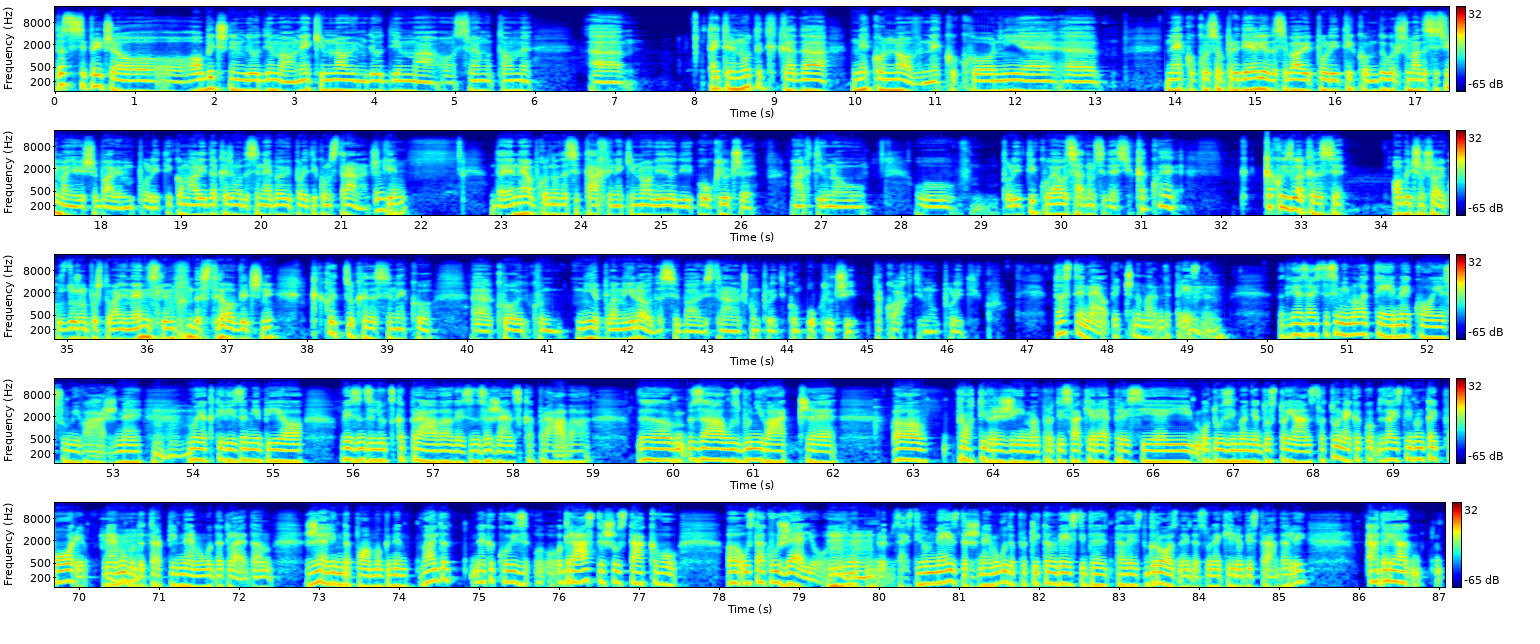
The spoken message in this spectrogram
Dosta se priča o, o običnim ljudima, o nekim novim ljudima, o svemu tome. A, taj trenutak kada neko nov, neko ko nije e, neko ko se opredelio da se bavi politikom, dugoročno, mada se svi manje više bavimo politikom, ali da kažemo da se ne bavi politikom stranački, da je neophodno da se takvi neki novi ljudi uključe aktivno u, u politiku. Evo sad nam se desio. Kako je, kako izgleda kada se običan čovjek, uz dužno poštovanje ne mislim da ste obični, kako je to kada se neko a, ko, ko nije planirao da se bavi stranačkom politikom uključi tako aktivno u politiku? Dosta je neobično, moram da priznam. Dakle, ja zaista sam imala teme koje su mi važne. Moj aktivizam je bio vezan za ljudska prava, vezan za ženska prava, za uzbunjivače, protiv režima, protiv svake represije i oduzimanja dostojanstva. To nekako zaista imam taj poriv. Ne mogu da trpim, ne mogu da gledam. Želim da pomognem. Valjda nekako iz, odrasteš uz takvu uh, uz takvu želju. Mm -hmm. I, zaista imam neizdrž, ne mogu da pročitam vesti da je ta vest grozna i da su neki ljudi stradali, a da ja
